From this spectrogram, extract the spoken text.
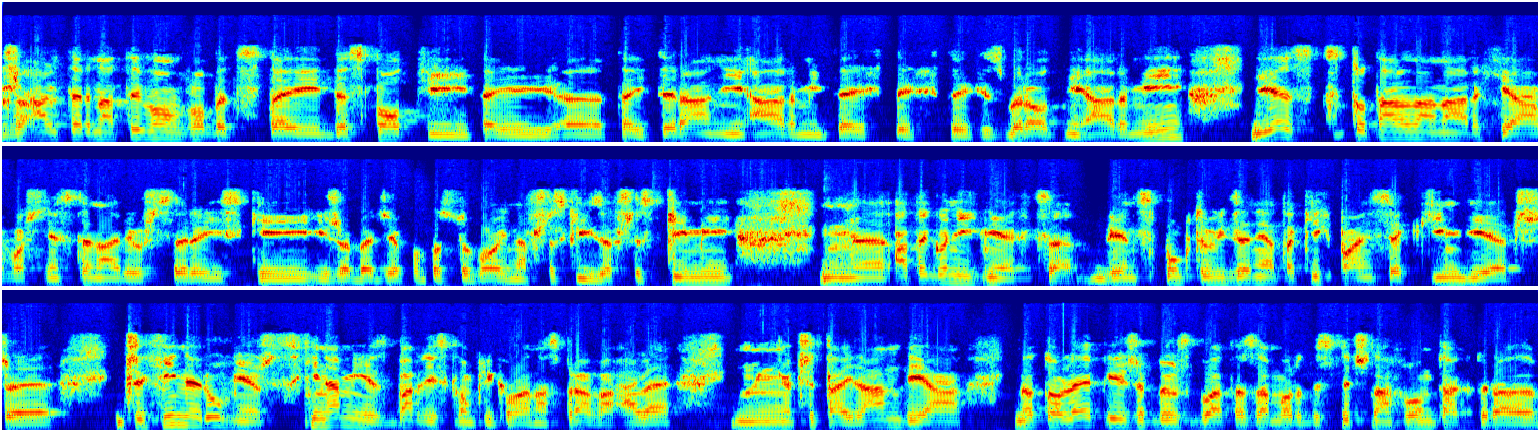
że alternatywą wobec tej despotii, tej, e, tej tyranii armii, tych, tych, tych zbrodni armii jest totalna anarchia, właśnie scenariusz syryjski i że będzie po prostu wojna wszystkich ze wszystkimi, mm, a tego nikt nie chce. Więc z punktu widzenia takich państw jak Indie czy, czy Chiny również, z Chinami jest bardziej skomplikowana sprawa, ale czy Tajlandia, no to lepiej, żeby już była ta zamordystyczna junta, która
